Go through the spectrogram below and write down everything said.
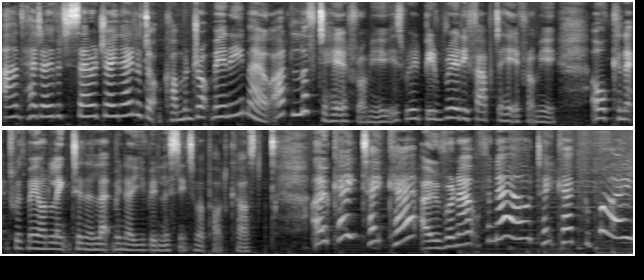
and head over to sarahjnaylor.com and drop me an email. I'd love to hear from you. It'd be really fab to hear from you. Or connect with me on LinkedIn and let me know you've been listening to my podcast. Okay, take care over and out for now. Take care. Goodbye.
